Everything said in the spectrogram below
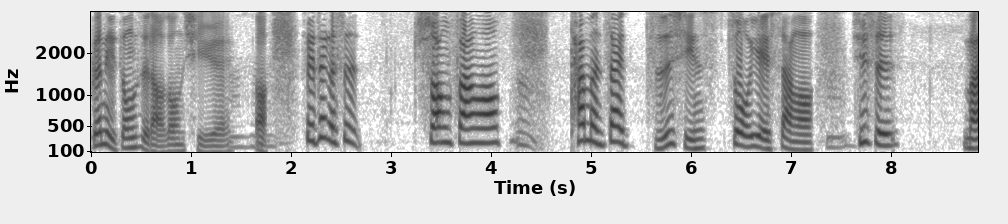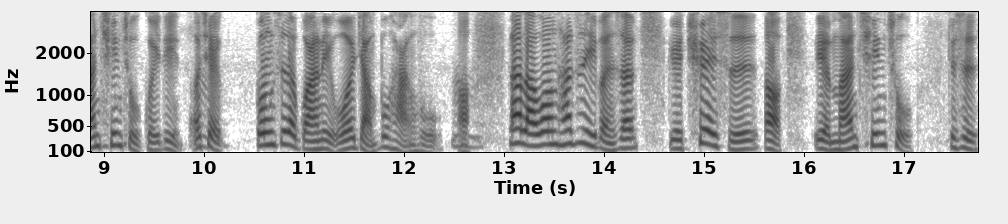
跟你终止劳动契约、哦，所以这个是双方哦，嗯、他们在执行作业上哦，嗯、其实蛮清楚规定，而且。公司的管理我会讲不含糊哦，嗯、那老公他自己本身也确实哦，也蛮清楚，就是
